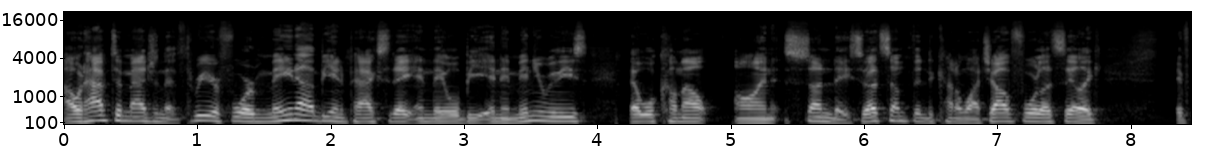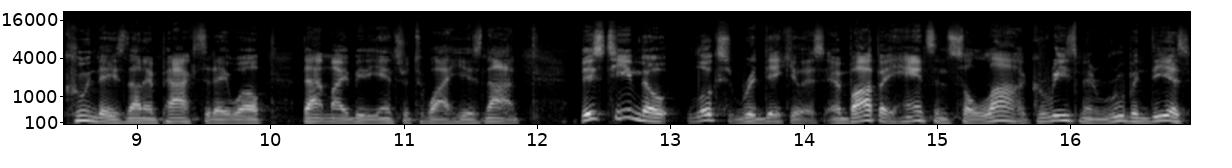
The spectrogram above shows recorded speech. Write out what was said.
I would have to imagine that three or four may not be in packs today, and they will be in a mini release that will come out on Sunday. So that's something to kind of watch out for. Let's say like if Koundé is not in packs today, well, that might be the answer to why he is not. This team, though, looks ridiculous. Mbappe, Hansen, Salah, Griezmann, Ruben Dias,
